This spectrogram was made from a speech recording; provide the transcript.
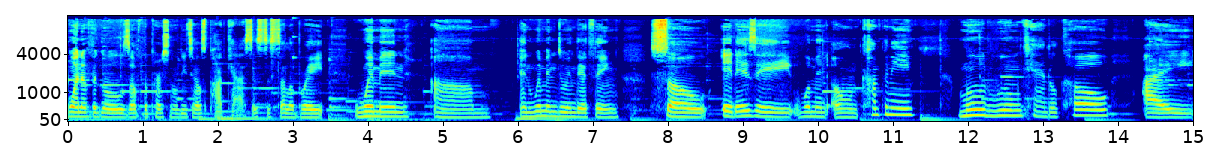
one of the goals of the Personal Details podcast is to celebrate women um, and women doing their thing so it is a woman owned company, Mood Room Candle Co. I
